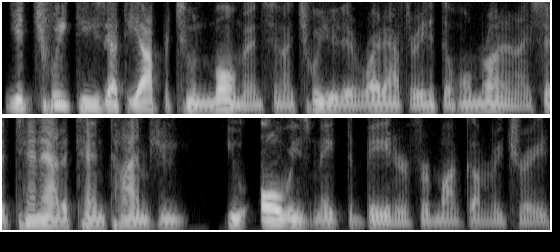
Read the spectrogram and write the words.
you tweet these at the opportune moments, and I tweeted it right after he hit the home run, and I said ten out of ten times you you always make the Bader for Montgomery trade,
